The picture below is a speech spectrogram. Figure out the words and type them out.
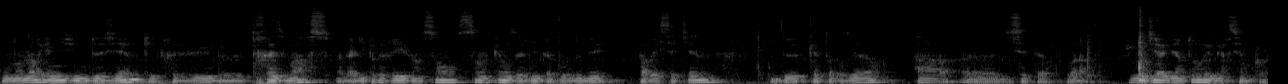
qu'on en organise une deuxième qui est prévue le 13 mars à la librairie Vincent, 115 avenue de la Bourdonnais, Paris 7e, de 14h à 17h. Euh, voilà. Je vous dis à bientôt et merci encore.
